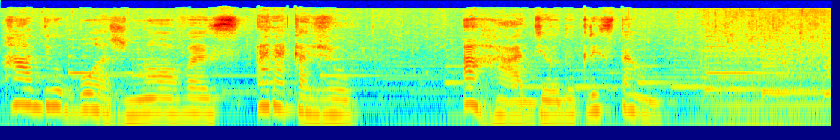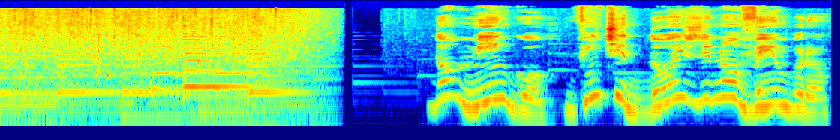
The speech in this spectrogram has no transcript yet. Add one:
Rádio Boas Novas, Aracaju, a Rádio do Cristão. Domingo, 22 de novembro.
